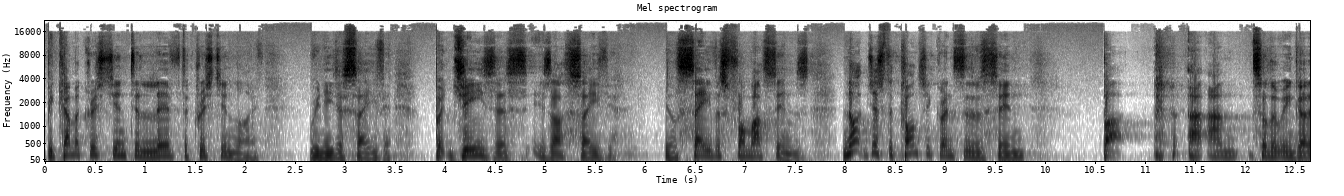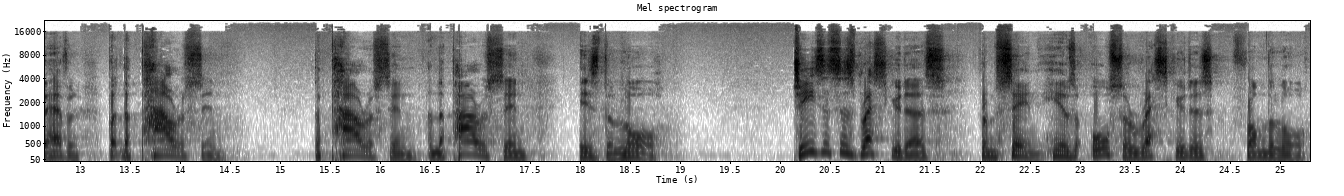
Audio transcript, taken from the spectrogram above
become a Christian, to live the Christian life, we need a Savior. But Jesus is our Savior. He'll save us from our sins. Not just the consequences of sin, but uh, and so that we can go to heaven, but the power of sin. The power of sin. And the power of sin is the law. Jesus has rescued us from sin. He has also rescued us from the law.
